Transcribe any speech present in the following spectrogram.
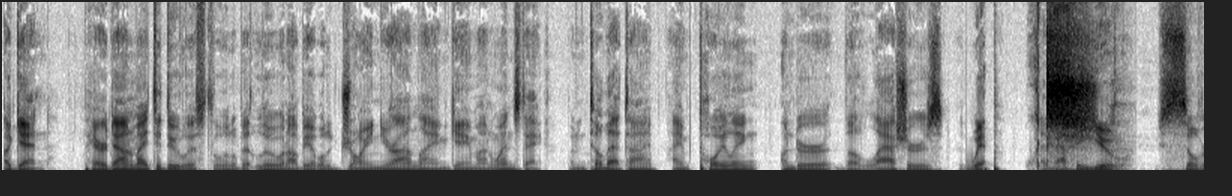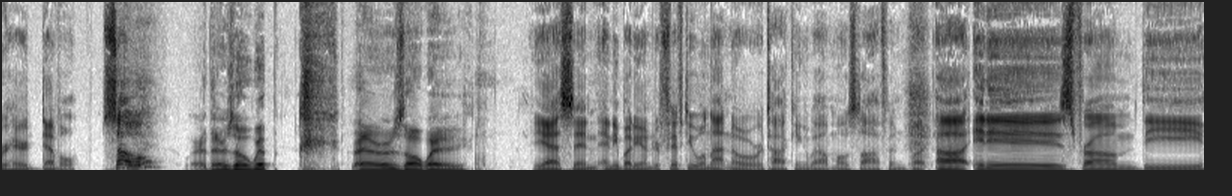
again, pare down my to-do list a little bit, Lou, and I'll be able to join your online game on Wednesday. But until that time, I am toiling under the lasher's whip. And that be you, you silver-haired devil. So Where there's a whip, there's a way. Yes, and anybody under 50 will not know what we're talking about most often, but uh, it is from the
